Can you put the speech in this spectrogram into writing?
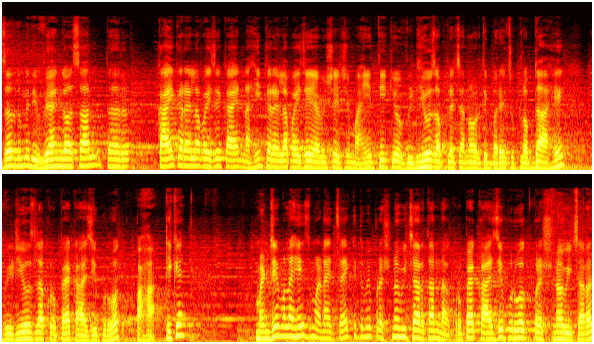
जर तुम्ही दिव्यांग असाल तर काय करायला पाहिजे काय नाही करायला पाहिजे याविषयीची माहिती किंवा व्हिडिओज आपल्या चॅनलवरती बरेच उपलब्ध आहे. व्हिडिओजला कृपया काळजीपूर्वक पहा ठीक आहे? म्हणजे मला हेच म्हणायचं आहे की तुम्ही प्रश्न विचारताना कृपया काळजीपूर्वक प्रश्न विचारत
